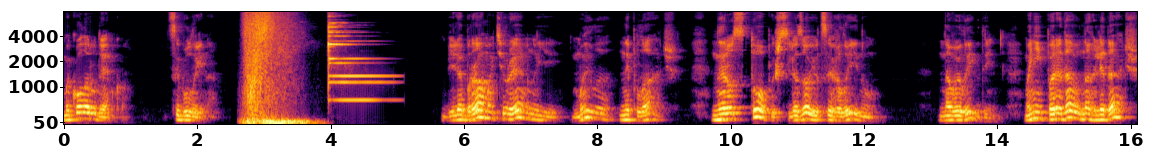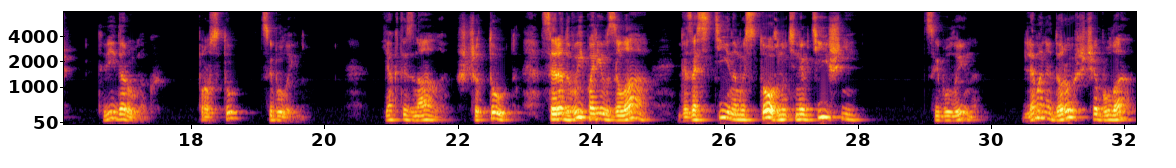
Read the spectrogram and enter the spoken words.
Микола Руденко. Цибулина. Біля брами тюремної, мила, не плач, не розтопиш сльозою цеглину. На Великдень мені передав наглядач твій дарунок, просту цибулину. Як ти знала, що тут, серед випалів зла, де за стінами стогнуть невтішні, цибулина для мене дорожча була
